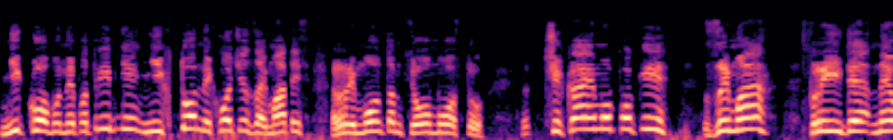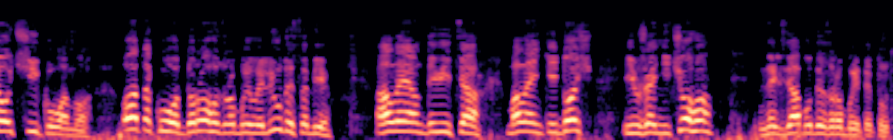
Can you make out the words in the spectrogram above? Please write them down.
нікому не потрібні, ніхто не хоче займатися ремонтом цього мосту. Чекаємо, поки зима прийде неочікувано. Отаку от дорогу зробили люди собі. Але дивіться, маленький дощ і вже нічого не можна буде зробити тут.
